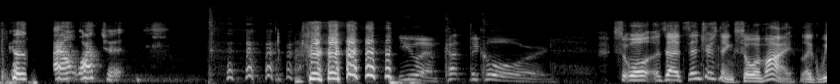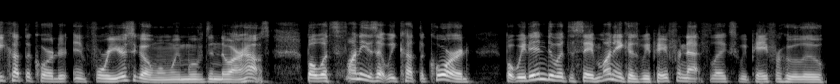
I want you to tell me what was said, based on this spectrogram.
because I don't watch it. You have cut the cord. So, well, that's interesting. So have I. Like, we cut the cord in four years ago when we moved into our house. But what's funny is that we cut the cord, but we didn't do it to save money because we pay for Netflix, we pay for Hulu,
